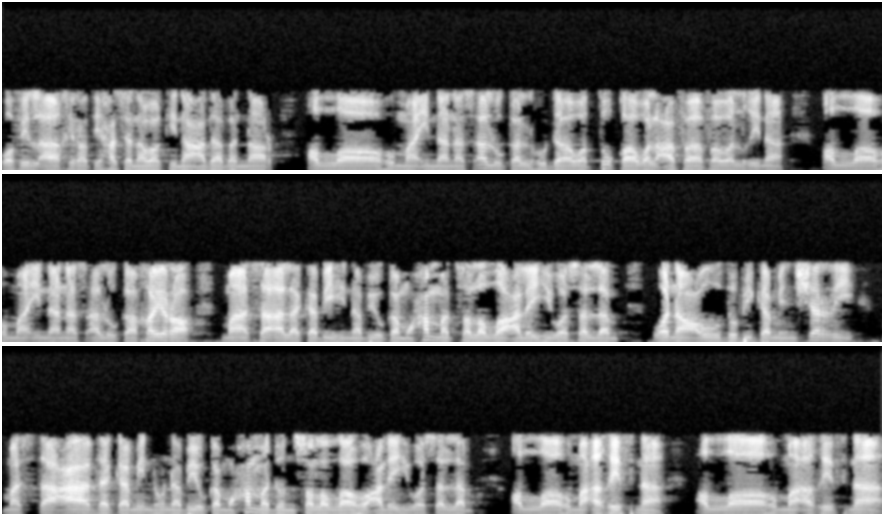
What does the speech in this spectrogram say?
wa fil akhirati hasanah wa qina adzaban nar. Allahumma inna nas'aluka al-huda wat tuqa wal afafa wal ghina. Allahumma inna nas'aluka khaira ma sa'alaka bihi nabiyuka Muhammad sallallahu alaihi wasallam wa na'udzu bika min syarri ma sta'adzaka minhu nabiyuka Muhammadun sallallahu alaihi wasallam. Allahumma aghithna Allahumma aghithna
